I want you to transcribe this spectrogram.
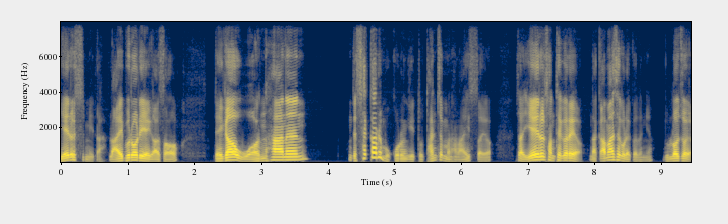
얘를 씁니다. 라이브러리에 가서 내가 원하는 근데 색깔을 못 고르는 게 또 단점은 하나 있어요. 자 얘를 선택을 해요. 나 까만색으로 했거든요. 눌러줘요.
